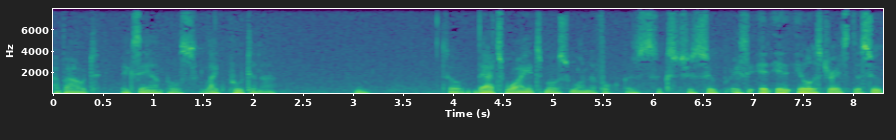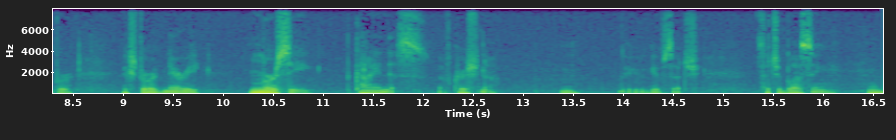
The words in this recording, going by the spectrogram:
about examples like Putana. Hmm. So that's why it's most wonderful, because it, it, illustrates the super extraordinary mercy, kindness of Krishna. Hmm. You give such such a blessing, hmm.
